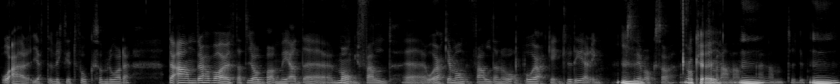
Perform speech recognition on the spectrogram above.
och är jätteviktigt fokusområde. Det andra har varit att jobba med eh, mångfald eh, och öka mångfalden och, och öka inkludering. Så det var också som en annan, Mm. en annan tydlig. Mm.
